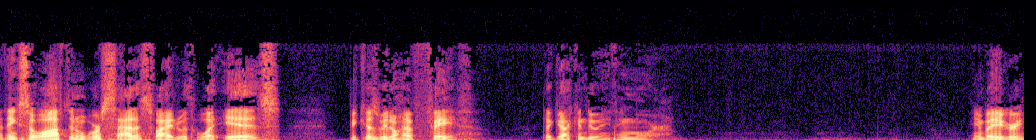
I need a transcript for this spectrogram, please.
I think so often we're satisfied with what is because we don't have faith that God can do anything more. Anybody agree?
